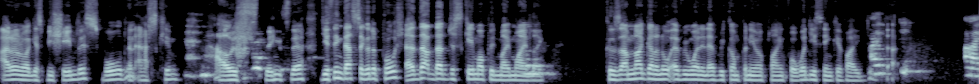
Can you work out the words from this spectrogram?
I don't know, I guess be shameless, bold, and ask him how is things there. Do you think that's a good approach? That that just came up in my mind, like, because I'm not gonna know everyone in every company I'm applying for. What do you think if I did I that? I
